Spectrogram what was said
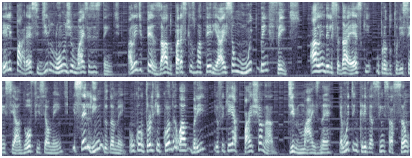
ele parece de longe o mais resistente. Além de pesado, parece que os materiais são muito bem feitos. Além dele ser da ESC, um produto licenciado oficialmente, e ser lindo também. Um controle que quando eu abri, eu fiquei apaixonado. Demais, né? É muito incrível a sensação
